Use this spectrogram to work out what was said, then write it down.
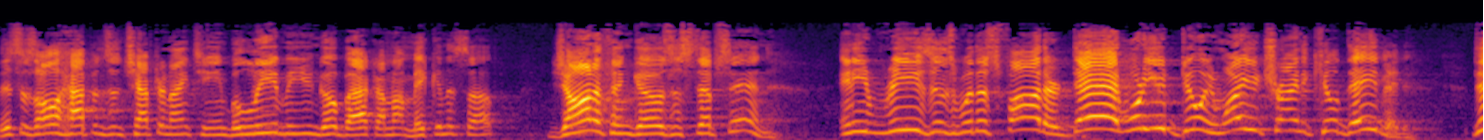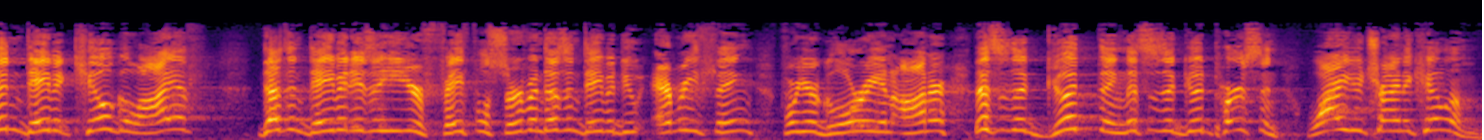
this is all happens in chapter 19. Believe me, you can go back. I'm not making this up. Jonathan goes and steps in. And he reasons with his father Dad, what are you doing? Why are you trying to kill David? Didn't David kill Goliath? Doesn't David, isn't he your faithful servant? Doesn't David do everything for your glory and honor? This is a good thing. This is a good person. Why are you trying to kill him?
